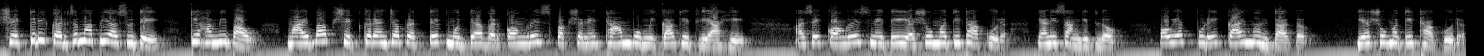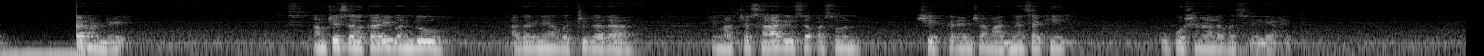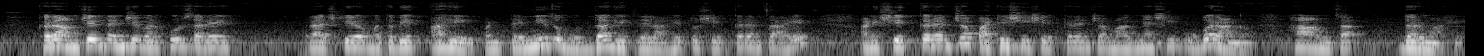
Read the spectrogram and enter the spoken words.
शेतकरी कर्जमाफी असू दे की हमी भाव मायबाप शेतकऱ्यांच्या प्रत्येक मुद्द्यावर काँग्रेस पक्षाने ठाम भूमिका घेतली आहे असे काँग्रेस नेते यशोमती ठाकूर यांनी सांगितलं. पाहुयात पुढे काय म्हणतात यशोमती ठाकूर. मंडळी. आमचे सहकारी बंधू आदरणीय बच्चूदादा हे मागच्या सहा दिवसापासून शेतकऱ्यांच्या मागण्यासाठी उपोषणाला बसलेले आहेत. खरं आमचे त्यांचे भरपूर सारे राजकीय मतभेद आहे पण त्यांनी जो मुद्दा घेतलेला आहे तो शेतकऱ्यांचा आहे आणि शेतकऱ्यांच्या पाठीशी शेतकऱ्यांच्या मागण्याशी उभं राहणं हा आमचा धर्म आहे.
